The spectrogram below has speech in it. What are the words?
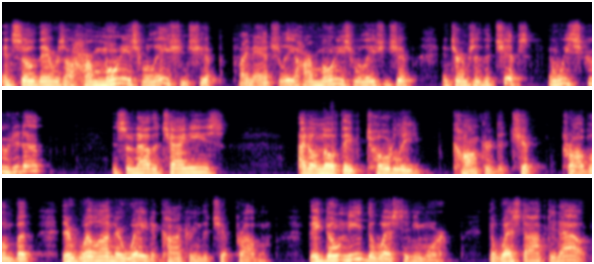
And so there was a harmonious relationship financially, a harmonious relationship in terms of the chips, and we screwed it up. And so now the Chinese, I don't know if they've totally conquered the chip problem, but they're well on their way to conquering the chip problem. They don't need the West anymore. The West opted out.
